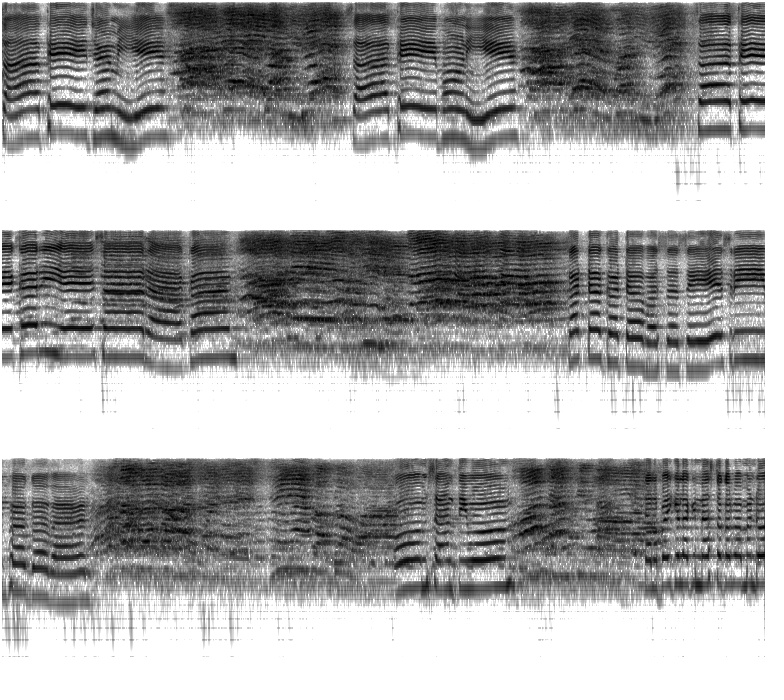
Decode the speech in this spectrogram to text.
સાથે જમીએ. સાથે ભણીએ. સાથે કરીએ સારા કામ. કટ કટ વસશે શ્રી ભગવાન. ઓમ શાંતિ ઓમ. ચાલો પૈકી લાગીને નાસ્તો કરવા માંડો.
